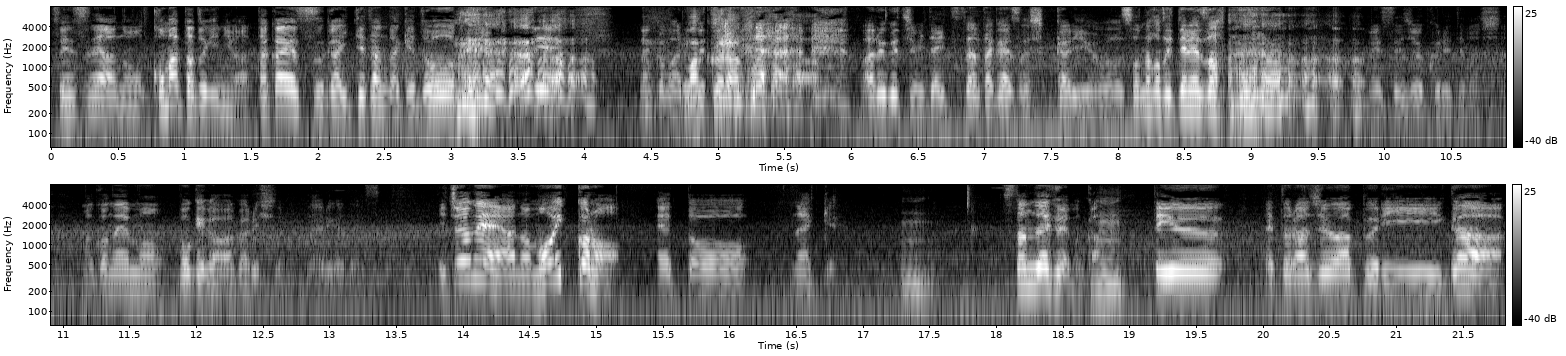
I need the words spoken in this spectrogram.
先日ね、あの、困った時には、高安が言ってたんだけど、って言って、なんか悪口。枕言葉。悪口みたいってたら高安がしっかり、おそんなこと言ってねえぞっていうメッセージをくれてましたね。まあ、この辺もボケがわかる人なんでありがたいです。一応ね、あの、もう一個の、えっと、何やっけ、うん。スタンド FM か、うんっていう、えっと、ラジオアプリが、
